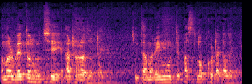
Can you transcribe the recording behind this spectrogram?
আমার বেতন হচ্ছে আঠারো হাজার টাকা কিন্তু আমার এই মুহূর্তে পাঁচ লক্ষ টাকা লাগবে।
